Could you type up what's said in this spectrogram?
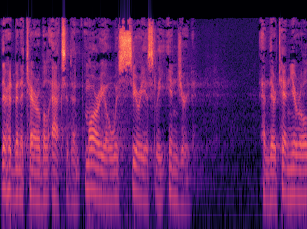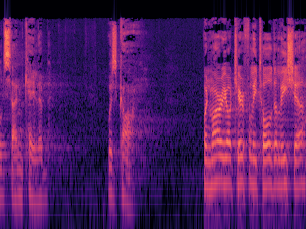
There had been a terrible accident. Mario was seriously injured. And their 10 year old son, Caleb, was gone. When Mario tearfully told Alicia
